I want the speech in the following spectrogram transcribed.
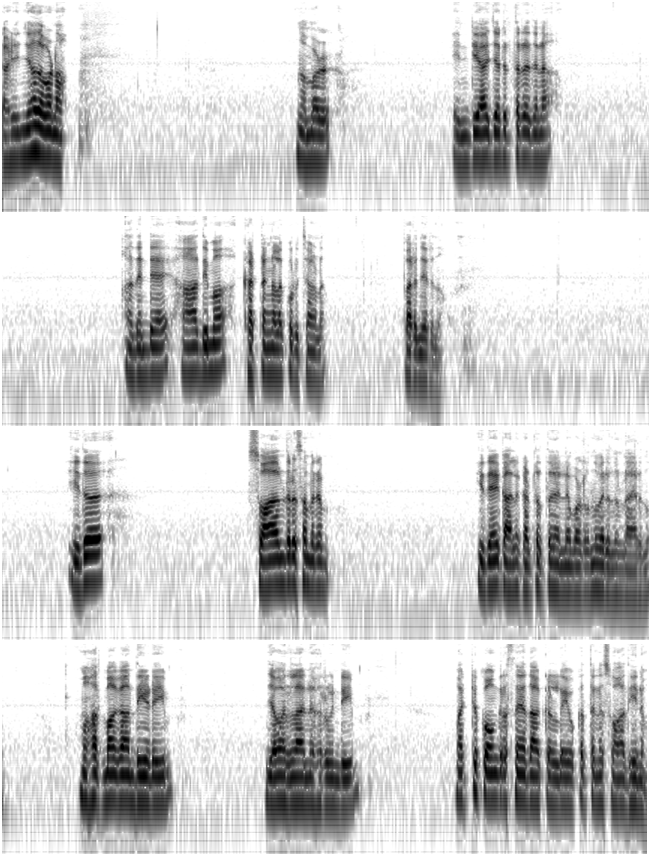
കഴിഞ്ഞ തവണ നമ്മൾ ഇന്ത്യ ചരിത്രരചന അതിന്റെ ആദിമ ഘട്ടങ്ങളെക്കുറിച്ചാണ് പറഞ്ഞിരുന്നത്. ഇത് സ്വാതന്ത്ര്യ സമരം ഇതേ കാലഘട്ടത്ത് തന്നെ വളർന്നു വരുന്നുണ്ടായിരുന്നു. മഹാത്മാഗാന്ധിയുടെയും ജവഹർലാൽ നെഹ്റുവിന്റെയും മറ്റ് കോൺഗ്രസ് നേതാക്കളുടെയും ഒക്കെ തന്നെ സ്വാധീനം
